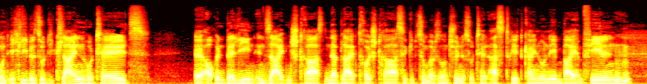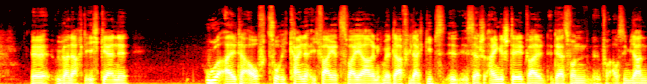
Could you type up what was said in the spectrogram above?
Und ich liebe so die kleinen Hotels, äh, auch in Berlin, in Seitenstraßen, in der Bleibtreustraße gibt zum Beispiel so ein schönes Hotel Astrid, kann ich nur nebenbei empfehlen. Äh, übernachte ich gerne uralter Aufzug. Ich keine, ich war jetzt zwei Jahre nicht mehr da. Vielleicht gibt's, äh, ist er eingestellt, weil der ist von aus dem Jahr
